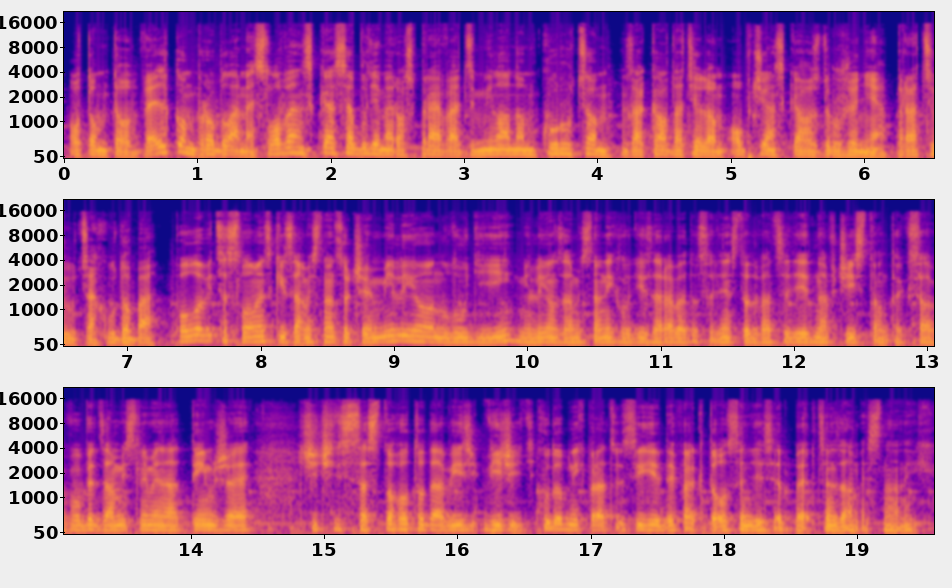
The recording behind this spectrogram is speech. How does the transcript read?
O tomto veľkom probléme Slovenska dneska sa budeme rozprávať s Milanom Kurucom, zakladateľom občianskeho združenia Pracujúca chudoba. Polovica slovenských zamestnancov, čo je milión ľudí, milión zamestnaných ľudí zarába do 721 v čistom, tak sa vôbec zamyslíme nad tým, že či, či sa z tohoto dá vyžiť. Chudobných pracujúcich je de facto 80% zamestnaných.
